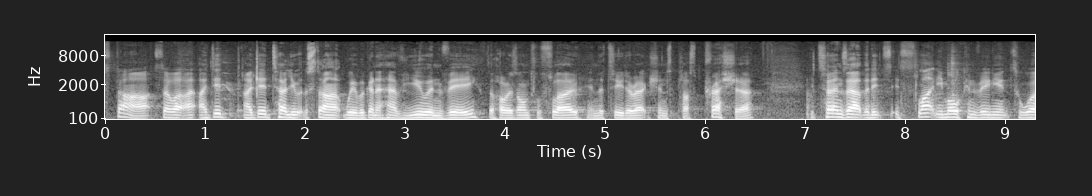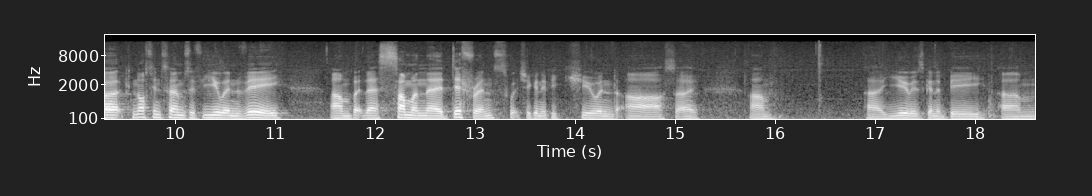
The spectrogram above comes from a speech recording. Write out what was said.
start. So I, I, did, I did tell you at the start we were going to have U and V, the horizontal flow in the two directions, plus pressure. It turns out that it's, it's slightly more convenient to work not in terms of U and V, um, but there's sum and their difference, which are going to be Q and R. So um, uh, U is going to be, um,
